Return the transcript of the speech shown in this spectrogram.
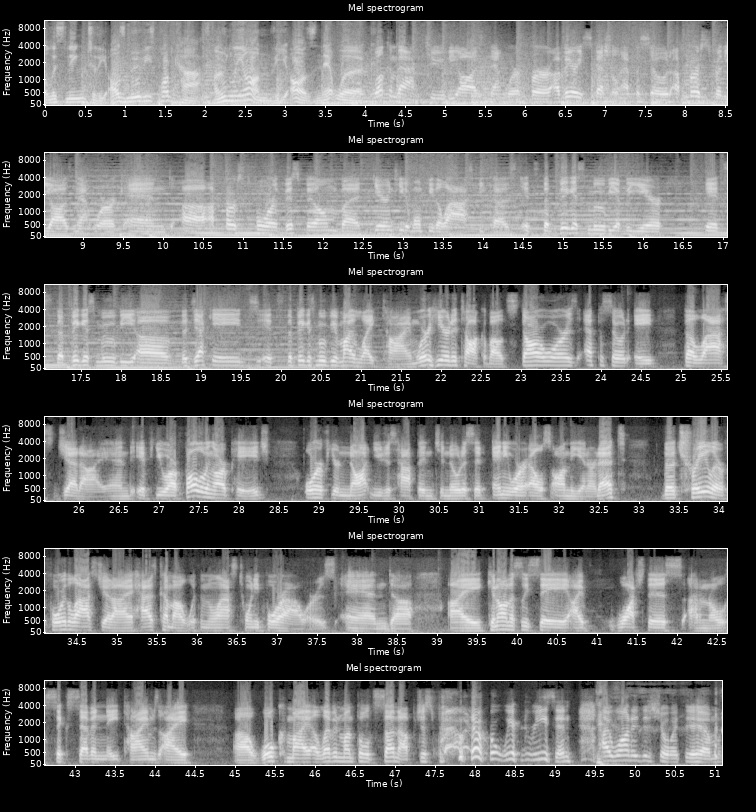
You're listening to the Oz Movies Podcast, only on the Oz Network. Welcome back to the Oz Network for a very special episode, a first for the Oz Network, and uh, a first for this film, but guaranteed it won't be the last because it's the biggest movie of the year. It's the biggest movie of the decades. It's the biggest movie of my lifetime. We're here to talk about Star Wars Episode 8 The Last Jedi. And if you are following our page, or if you're not and you just happen to notice it anywhere else on the internet, the trailer for The Last Jedi has come out within the last 24 hours. And uh, I can honestly say I've watched this, I don't know, six, seven, eight times. I uh, woke my 11 month old son up just for whatever weird reason. I wanted to show it to him.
